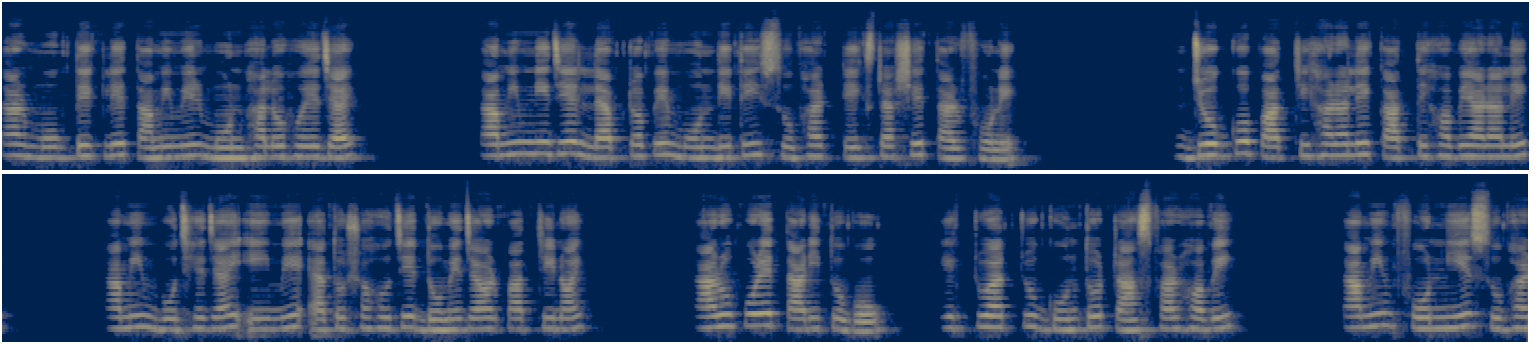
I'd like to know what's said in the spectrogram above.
তার মুখ দেখলে তামিমের মন ভালো হয়ে যায়। তামিম নিজের ল্যাপটপে মন দিতেই শোভার টেক্সট আসে তার ফোনে। যোগ্য পাত্রী হারালে কাঁদতে হবে আড়ালে। তামিম বুঝে যায়, এই মেয়ে এত সহজে দমে যাওয়ার পাত্রী নয়। তার উপরে তারই তো বউ। একটু আধটু গুণ তো ট্রান্সফার হবেই। তামিম ফোন নিয়ে সুভার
